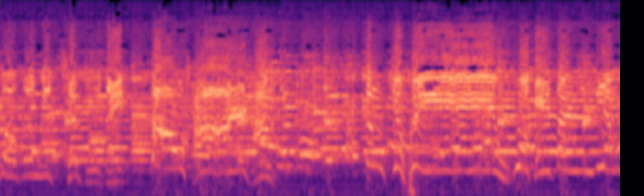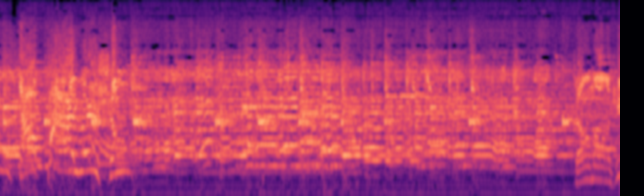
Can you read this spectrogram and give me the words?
哥哥，你且住在高山上，等机会我给咱两家把冤生。郑孟雄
